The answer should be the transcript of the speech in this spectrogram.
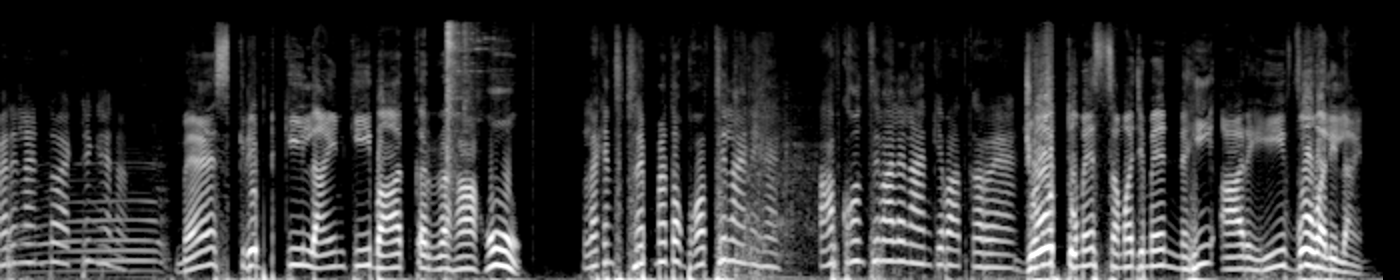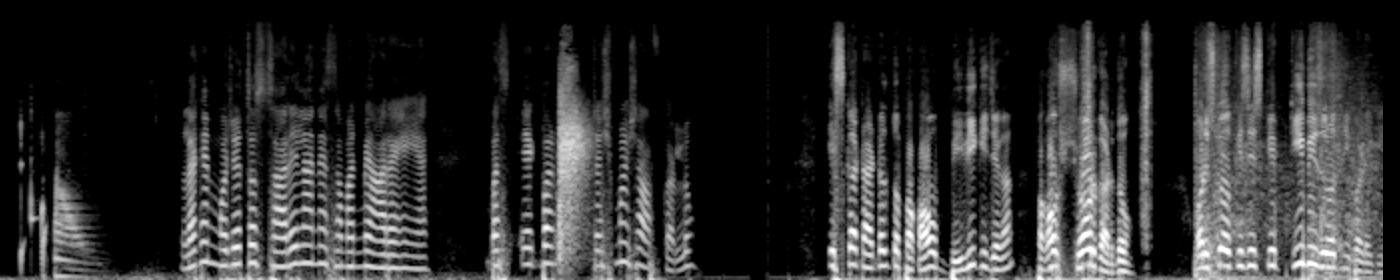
मेरी लाइन तो एक्टिंग है ना। मैं स्क्रिप्ट की लाइन की बात कर रहा हूँ। लेकिन स्क्रिप्ट में तो बहुत सी लाइनें हैं। आप कौन सी वाले लाइन की बात कर रहे हैं? जो तुम्हें समझ में नहीं आ रही वो वाली लाइन। लेकिन मुझे तो सारी लाइनें समझ में आ रही हैं। बस एक बार चश्मा साफ़ कर लो। इसका टाइटल तो पकाओ बीवी की जगह पकाओ शोर कर दो। और इसको किसी स्क्रिप्ट की भी ज़रूरत नहीं पड़ेगी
